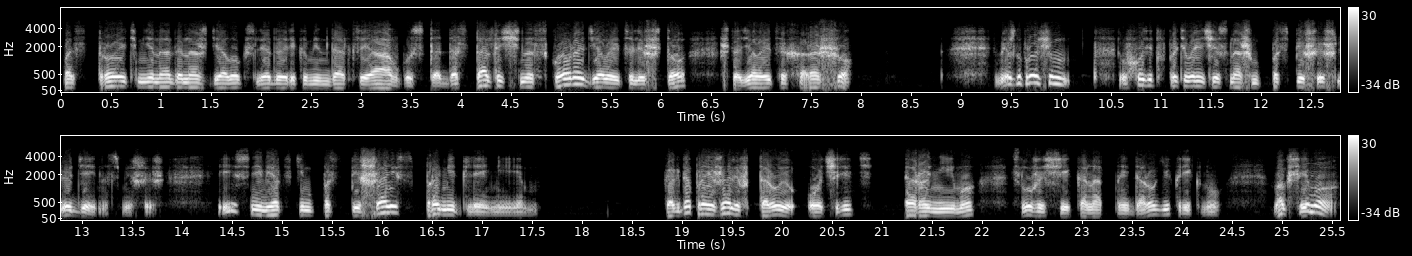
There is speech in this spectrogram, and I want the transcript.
построить мне надо наш диалог, следуя рекомендации Августа. Достаточно скоро делается лишь то, что делается хорошо. Между прочим, входит в противоречие с нашим «поспешишь, людей насмешишь» и с немецким «поспешай с промедлением». Когда проезжали вторую очередь, Эронимо, служащий канатной дороги, крикнул. «Максимо,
